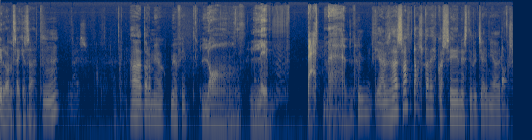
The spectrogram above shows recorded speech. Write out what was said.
Irons, ekki satt? mm. það er bara mjög, mjög fínt Long live Batman. Já, það er samt alltaf eitthvað sinistir við Jeremy Irons.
